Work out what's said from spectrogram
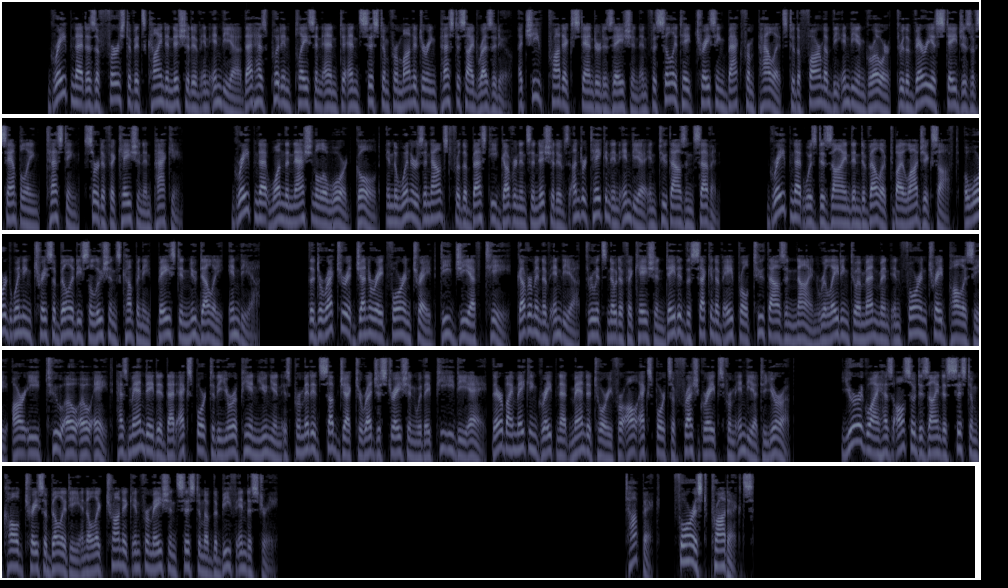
GrapeNet is a first-of-its-kind initiative in India that has put in place an end-to-end -end system for monitoring pesticide residue, achieve product standardization and facilitate tracing back from pallets to the farm of the Indian grower, through the various stages of sampling, testing, certification and packing. GrapeNet won the National Award Gold, in the winners announced for the best e-governance initiatives undertaken in India in 2007. GrapeNet was designed and developed by Logicsoft, award-winning traceability solutions company, based in New Delhi, India. The Directorate General Foreign Trade DGFT, Government of India, through its notification dated 2 April 2009 relating to amendment in Foreign Trade Policy RE 2008 has mandated that export to the European Union is permitted subject to registration with APEDA, thereby making GrapeNet mandatory for all exports of fresh grapes from India to Europe. Uruguay has also designed a system called Traceability and Electronic Information System of the beef industry. Topic: Forest products.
